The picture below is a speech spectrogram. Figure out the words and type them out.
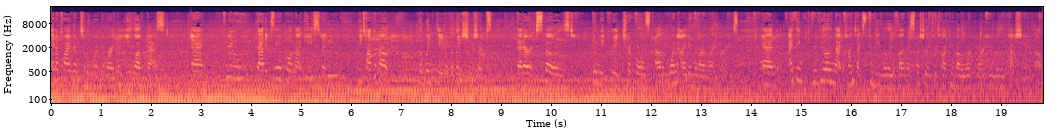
and apply them to the work of art that you love best. And through that example and that case study, we talk about the linked data relationships that are exposed when we create triples out of one item in our libraries. Revealing that context can be really fun, especially if you're talking about a work of art you're really passionate about.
